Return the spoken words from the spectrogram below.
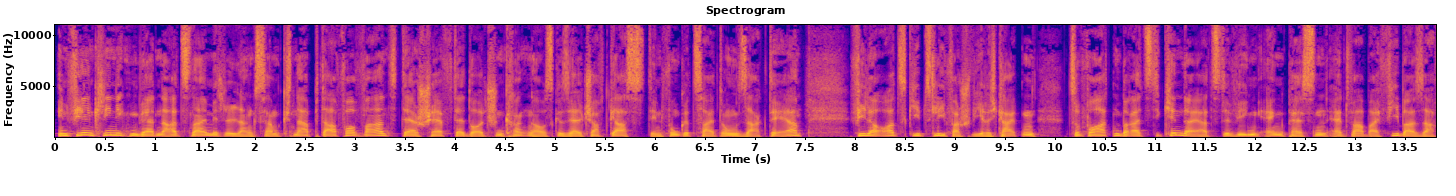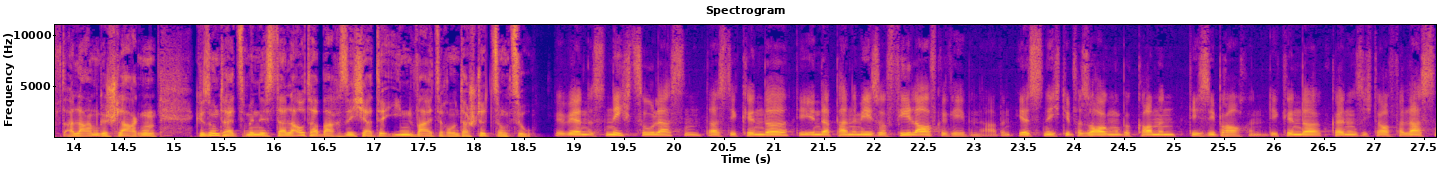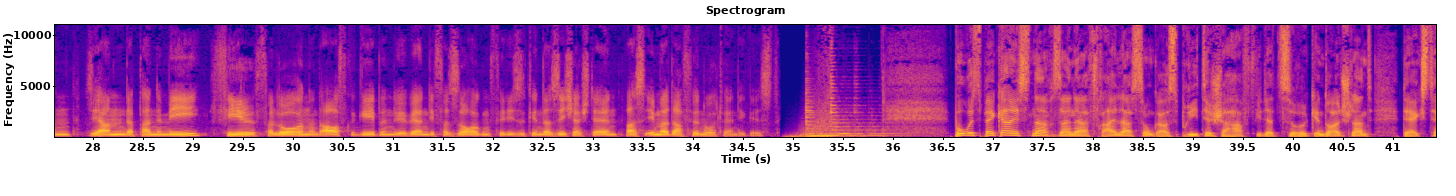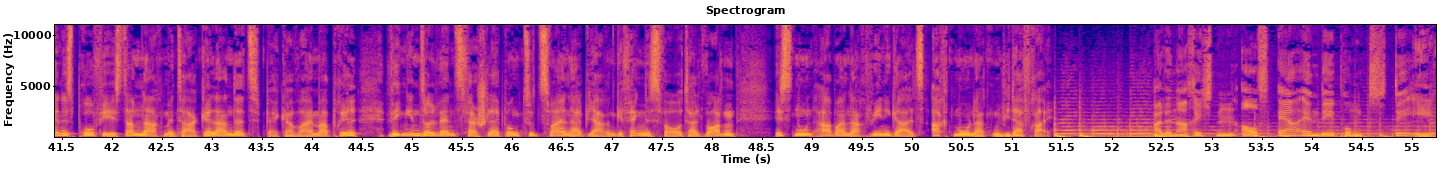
In vielen Kliniken werden Arzneimittel langsam knapp. Davor warnt der Chef der Deutschen Krankenhausgesellschaft Gas. Den Funke-Zeitungen sagte er, vielerorts gibt's Lieferschwierigkeiten. Zuvor hatten bereits die Kinderärzte wegen Engpässen etwa bei Fiebersaft Alarm geschlagen. Gesundheitsminister Lauterbach sicherte ihnen weitere Unterstützung zu. Wir werden es nicht zulassen, dass die Kinder, die in der Pandemie so viel aufgegeben haben, jetzt nicht die Versorgung bekommen, die sie brauchen. Die Kinder können sich darauf verlassen. Sie haben in der Pandemie viel verloren und aufgegeben. Wir werden die Versorgung für diese Kinder sicherstellen, was immer dafür notwendig ist. Boris Becker ist nach seiner Freilassung aus britischer Haft wieder zurück in Deutschland. Der Ex-Tennis-Profi ist am Nachmittag gelandet. Becker war im April wegen Insolvenzverschleppung zu zweieinhalb Jahren Gefängnis verurteilt worden, ist nun aber nach weniger als acht Monaten wieder frei. Alle Nachrichten auf rnd.de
